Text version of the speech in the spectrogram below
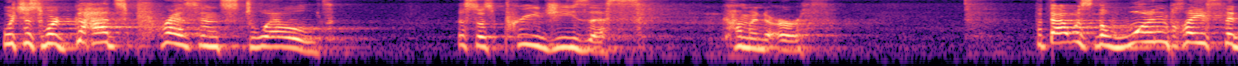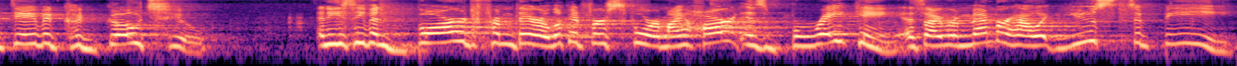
which is where God's presence dwelled. This was pre Jesus coming to earth. But that was the one place that David could go to. And he's even barred from there. Look at verse 4. My heart is breaking as I remember how it used to be.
